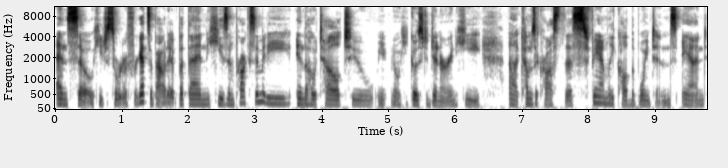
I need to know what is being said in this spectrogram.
and so he just sort of forgets about it but then he's in proximity in the hotel to you know he goes to dinner and he uh, comes across this family called the boyntons and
